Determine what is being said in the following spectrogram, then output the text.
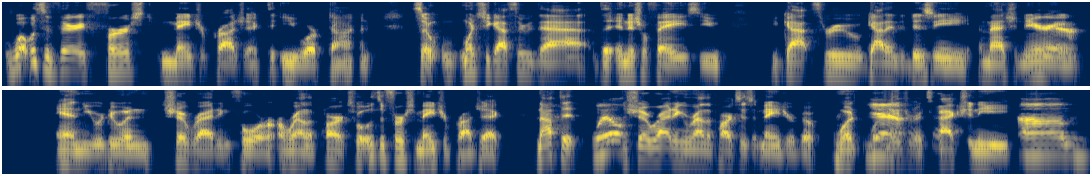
what was the very first major project that you worked on? So once you got through that the initial phase, you you got through got into Disney Imagineering and you were doing show writing for around the parks. What was the first major project? Not that Well, the show writing around the parks isn't major, but what, Yeah. what major attraction y Um,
